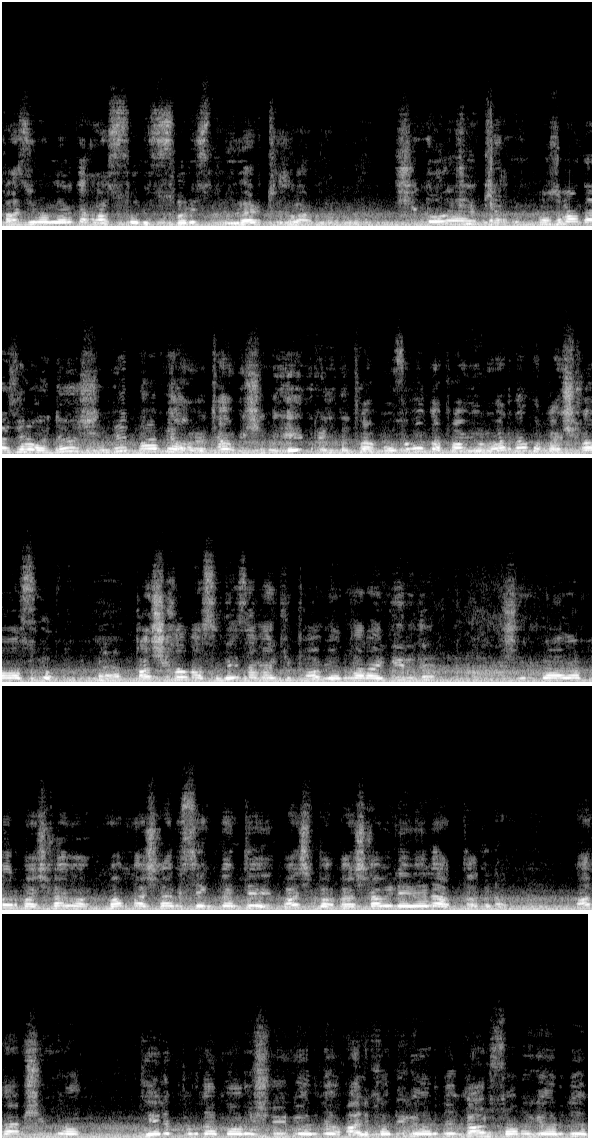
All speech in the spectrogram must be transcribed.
gazinolarda astrolist, solist, üvertür vardı. Şimdi o kültür o zaman gazinoydu şimdi pavyon. Tabii tabii şimdi evrildi. Tamam o zaman da pavyon vardı ama kaşık havası yoktu. Evet. Kaşık havası ne zaman ki pavyonlara girdi şimdi bu adamlar başka bambaşka bir segmente, başka, başka bir levele atladılar. Adam şimdi o gelip burada mor ışığı gördü, alkolü gördü, garsonu gördü.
